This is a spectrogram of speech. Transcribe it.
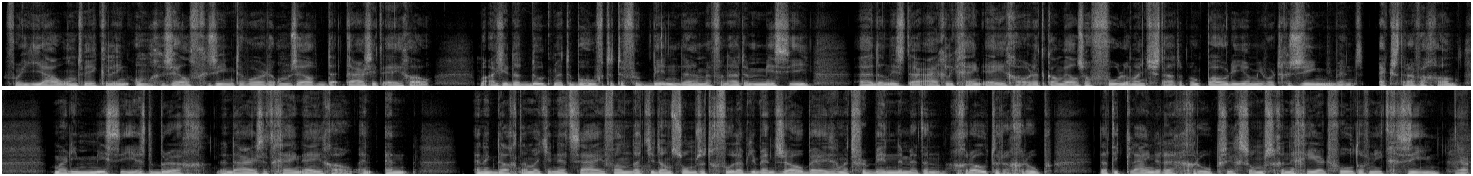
voor jouw ontwikkeling, om zelf gezien te worden, om zelf, da- daar zit ego. Maar als je dat doet met de behoefte te verbinden, met, vanuit een missie, eh, dan is daar eigenlijk geen ego. Dat kan wel zo voelen, want je staat op een podium, je wordt gezien, je bent extravagant. Maar die missie is de brug. En daar is het geen ego. En, en, en ik dacht aan wat je net zei, van dat je dan soms het gevoel hebt, je bent zo bezig met verbinden met een grotere groep, dat die kleinere groep zich soms genegeerd voelt of niet gezien. Ja.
